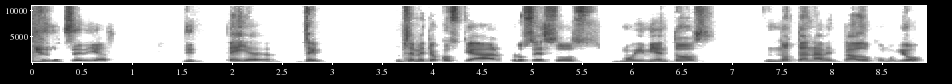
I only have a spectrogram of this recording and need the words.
10, 12 días. Y ella se, se metió a costear procesos, movimientos, no tan aventado como yo,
